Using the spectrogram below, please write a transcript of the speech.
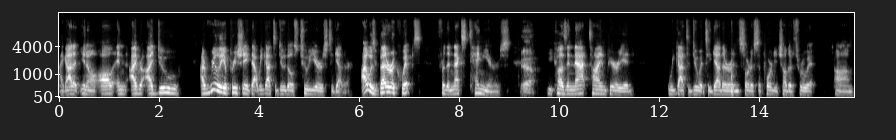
I got it, you know, all, and I, I do I really appreciate that we got to do those two years together. I was better equipped for the next 10 years Yeah. because in that time period, we got to do it together and sort of support each other through it. Um,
